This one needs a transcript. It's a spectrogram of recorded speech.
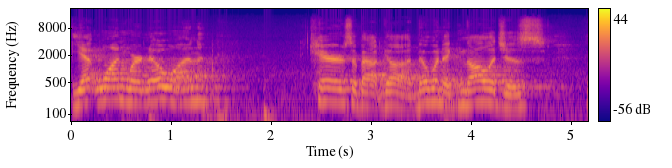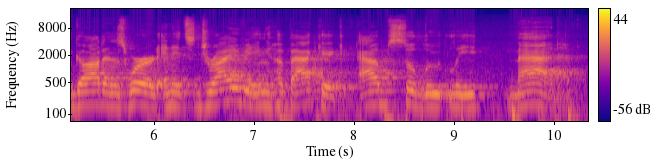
yet one where no one cares about God. No one acknowledges God and His Word, and it's driving Habakkuk absolutely mad.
